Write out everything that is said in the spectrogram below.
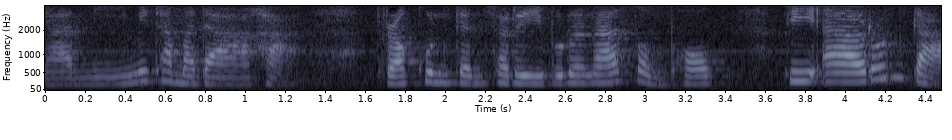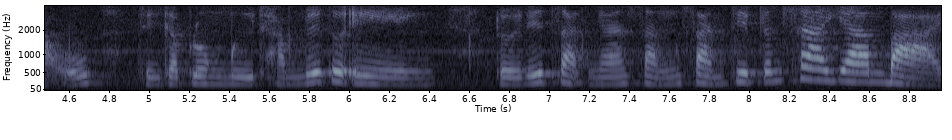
งานนี้ไม่ธรรมดาค่ะ เพราะคุณกัญชรีบุรณะสมภพ PR รุ่นเก่าจึงกับลงมือทำด้วยตัวเอง โดยได้จัดงานสังสรรค์จิบน้ำชายามบ่าย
